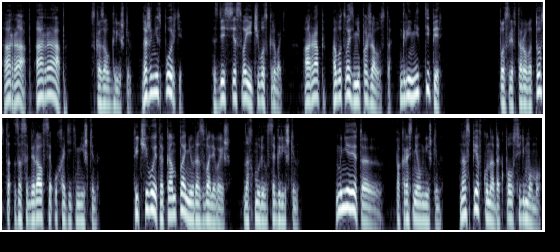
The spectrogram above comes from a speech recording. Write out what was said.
«Араб, араб!» — сказал Гришкин. «Даже не спорьте. Здесь все свои, чего скрывать. Араб, а вот возьми, пожалуйста. Гремит теперь». После второго тоста засобирался уходить Мишкин. «Ты чего это компанию разваливаешь?» — нахмурился Гришкин. «Мне это...» — покраснел Мишкин. «На спевку надо к полседьмому.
